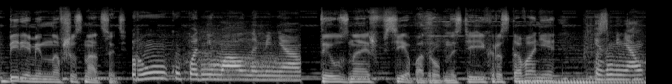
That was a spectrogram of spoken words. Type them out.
«Беременна в 16». Руку поднимал на меня. Ты узнаешь все подробности их расставания. Изменял.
